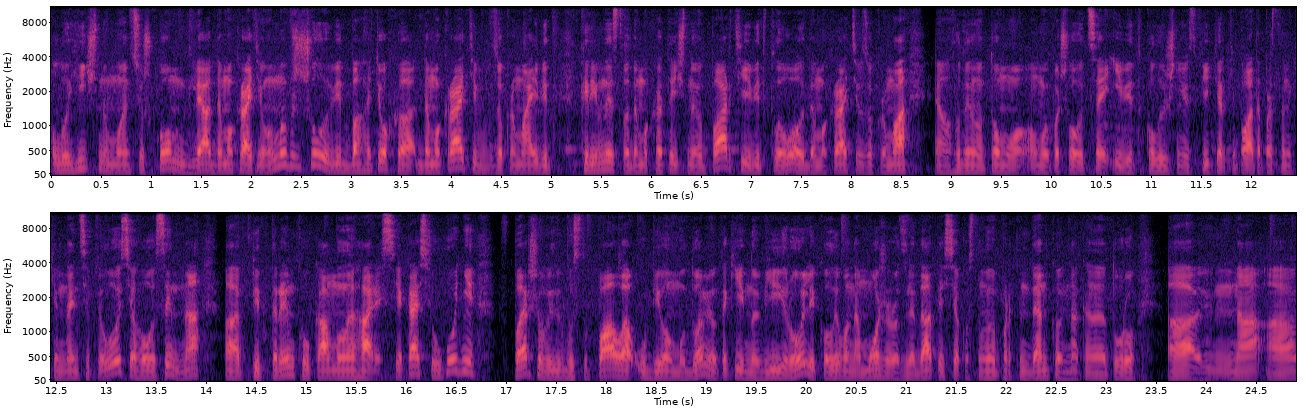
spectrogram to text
логічним ланцюжком для демократів. Ми вже чули від багатьох демократів, зокрема і від керівництва демократичної партії, від впливових демократів. Зокрема, годину тому ми почули це і від колишньої спікерки Палати представників Ненсі Пілосі голоси на підтримку Камали Гарріс, яка сьогодні. Вперше ви- виступала у Білому домі у такій новій ролі, коли вона може розглядатися як основною претенденткою на кандидатуру а, на а,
